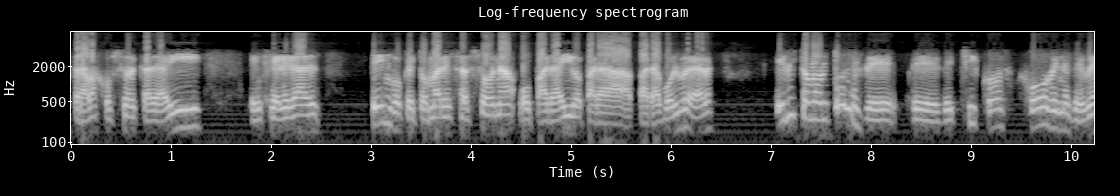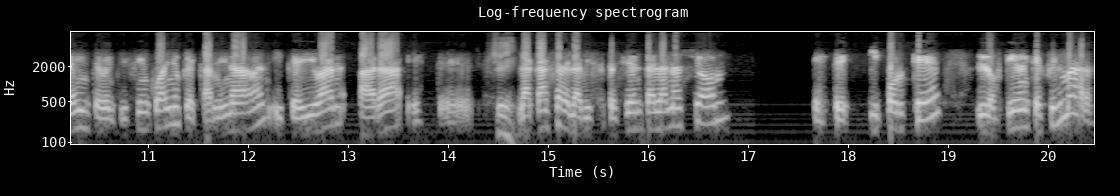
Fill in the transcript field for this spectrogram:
trabajo cerca de ahí, en general tengo que tomar esa zona o para ir o para, para volver, he visto montones de, de, chicos jóvenes de 20, 25 años que caminaban y que iban para este, la casa de la vicepresidenta de la Nación. Este, ¿Y por qué los tienen que filmar?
